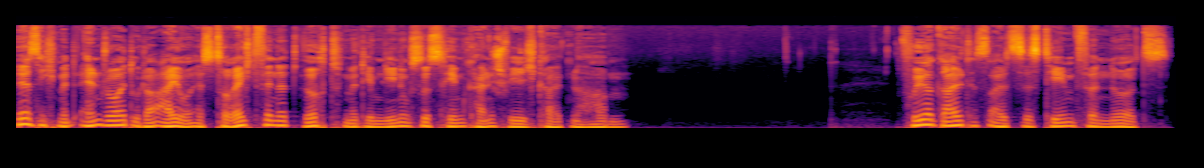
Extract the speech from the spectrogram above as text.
Wer sich mit Android oder iOS zurechtfindet, wird mit dem Linux-System keine Schwierigkeiten haben. Früher galt es als System für Nerds.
